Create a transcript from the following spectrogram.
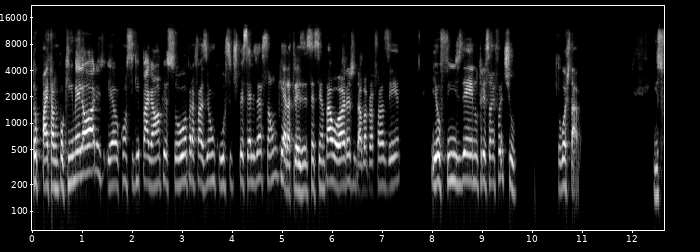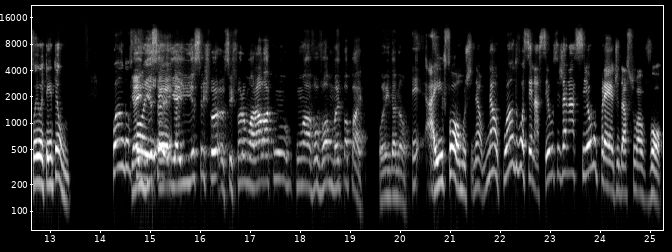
teu pai estava um pouquinho melhor e eu consegui pagar uma pessoa para fazer um curso de especialização, que era 360 horas, dava para fazer, e eu fiz de nutrição infantil. Eu gostava. Isso foi em 81. Quando e foi. Aí, nisso, é... E aí nisso vocês foram, vocês foram morar lá com, com a vovó, mãe do papai? Ou ainda não? Aí fomos. Não, não, quando você nasceu, você já nasceu no prédio da sua avó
